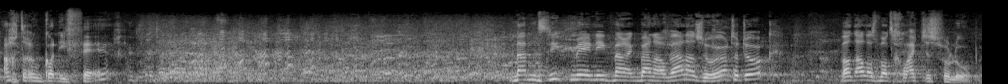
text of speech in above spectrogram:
Achter een conifeer. Men ziet mij niet, maar ik ben er wel en zo hoort het ook. Want alles moet gladjes verlopen.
